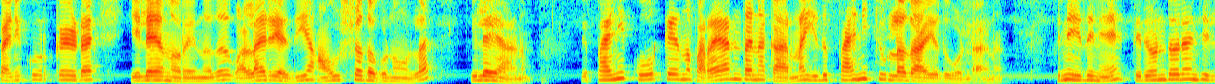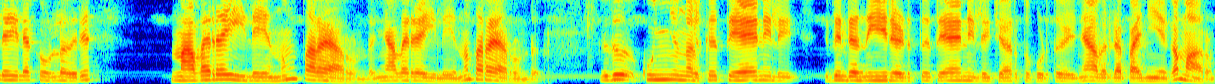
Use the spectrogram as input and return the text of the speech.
പനിക്കൂർക്കയുടെ ഇല എന്ന് പറയുന്നത് വളരെയധികം ഔഷധ ഗുണമുള്ള ഇലയാണ്. പനിക്കൂർക്ക എന്ന് പറയാൻ തന്നെ കാരണം ഇത് പനിക്കുള്ളതായതുകൊണ്ടാണ് പിന്നെ ഇതിനെ തിരുവനന്തപുരം ജില്ലയിലൊക്കെ ഉള്ളവർ നവര ഇലയെന്നും പറയാറുണ്ട്. ഞവര ഇലയെന്നും പറയാറുണ്ട്. ഇത് കുഞ്ഞുങ്ങൾക്ക് തേനിൽ ഇതിന്റെ നീരെടുത്ത് തേനിൽ ചേർത്ത് കൊടുത്തു കഴിഞ്ഞാൽ അവരുടെ പനിയൊക്കെ മാറും.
